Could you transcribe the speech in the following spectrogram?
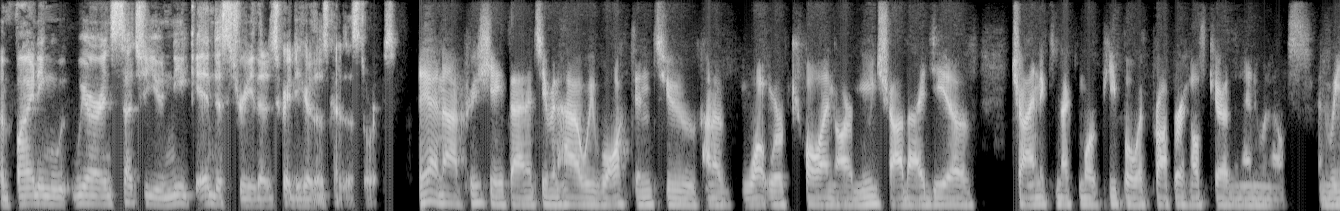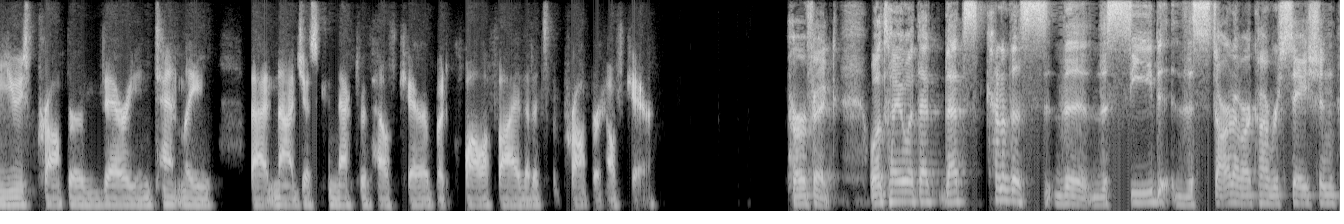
I'm finding we are in such a unique industry that it's great to hear those kinds of stories. Yeah, no, I appreciate that. And it's even how we walked into kind of what we're calling our moonshot idea of trying to connect more people with proper healthcare than anyone else. And we use proper very intently that not just connect with healthcare, but qualify that it's the proper healthcare. Perfect. Well, I'll tell you what that that's kind of the the the seed, the start of our conversation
